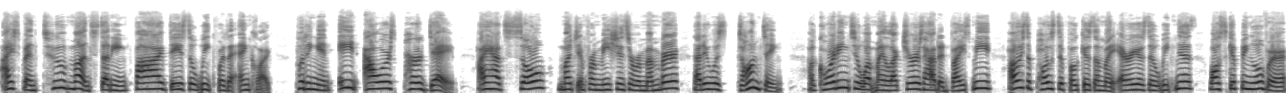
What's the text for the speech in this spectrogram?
I spent two months studying five days a week for the NCLEX, putting in eight hours per day. I had so much information to remember that it was daunting. According to what my lecturers had advised me, I was supposed to focus on my areas of weakness while skipping over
